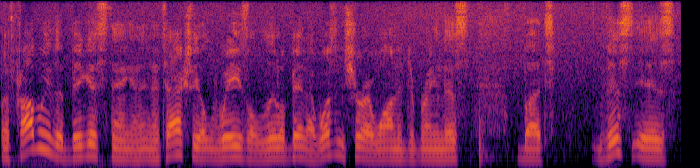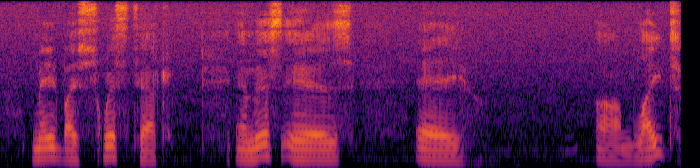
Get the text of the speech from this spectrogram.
But probably the biggest thing, and it actually weighs a little bit, I wasn't sure I wanted to bring this, but this is made by Swisstech and this is a um, light.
